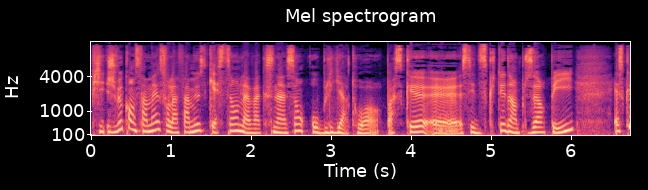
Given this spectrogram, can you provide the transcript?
Puis je veux qu'on s'en aille sur la fameuse question de la vaccination obligatoire, parce que euh, c'est discuté dans plusieurs pays. Est-ce que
